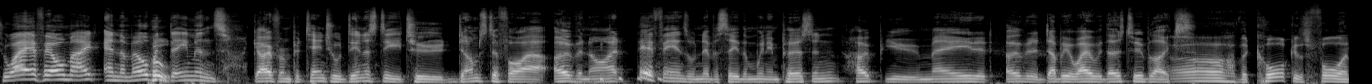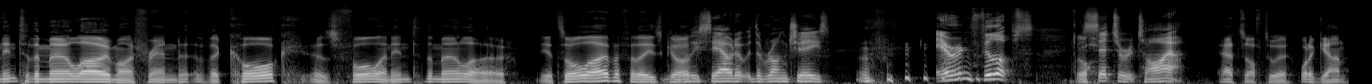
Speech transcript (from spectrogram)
To AFL, mate, and the Melbourne Demons go from potential dynasty to dumpster fire overnight. Their fans will never see them win in person. Hope you made it over to WA with those two blokes. Oh, the cork has fallen into the Merlot, my friend. The cork has fallen into the Merlot. It's all over for these You guys. really soured it with the wrong cheese. Erin Phillips is Oh. set to retire. Hats off to her. What a gun.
